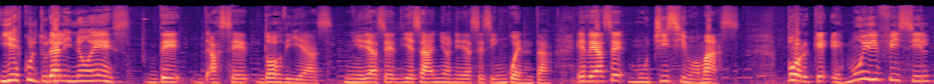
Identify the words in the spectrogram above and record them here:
Y es cultural y no es de hace dos días, ni de hace 10 años, ni de hace 50. Es de hace muchísimo más. Porque es muy difícil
